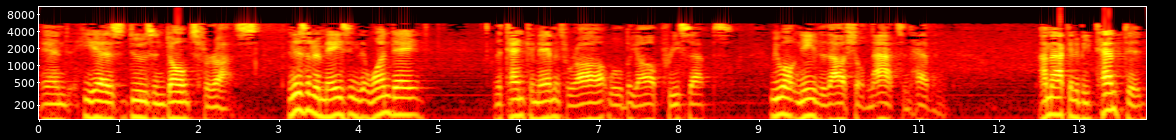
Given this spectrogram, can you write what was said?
And He has do's and don'ts for us. And isn't it amazing that one day the Ten Commandments will, all, will be all precepts? We won't need the thou shalt nots in heaven. I'm not going to be tempted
